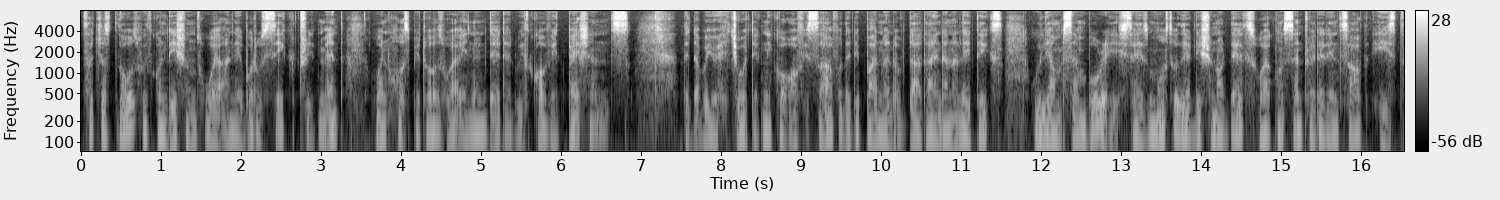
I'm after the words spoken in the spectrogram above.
such as those with conditions who were unable to seek treatment when hospitals were inundated with COVID patients. The WHO technical officer for the Department of Data and Analytics, William Msemburi, says most of the additional deaths were concentrated in Southeast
